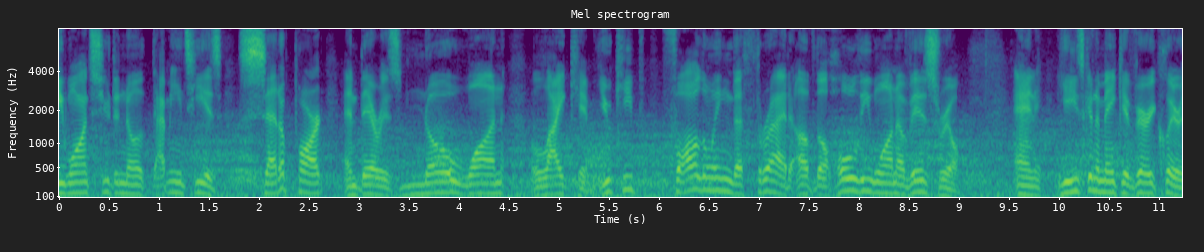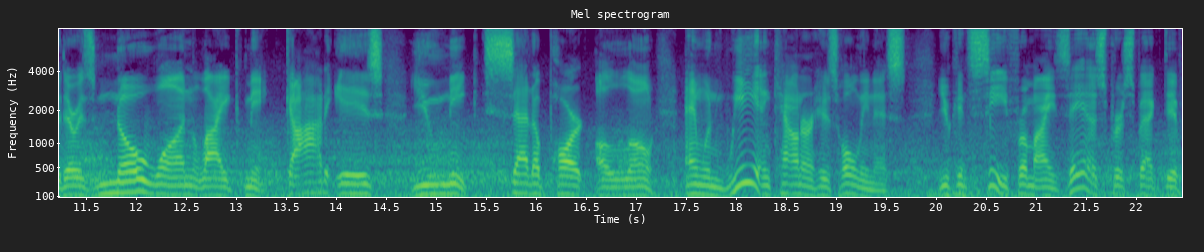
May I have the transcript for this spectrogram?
He wants you to know that means he is set apart and there is no one like him. You keep following the thread of the Holy One of Israel and he's going to make it very clear there is no one like me. God is unique, set apart, alone. And when we encounter his holiness, you can see from Isaiah's perspective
